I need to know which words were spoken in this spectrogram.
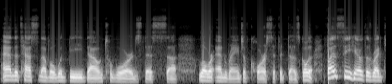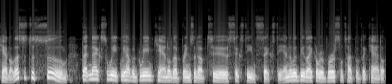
And the test level would be down towards this uh, lower end range, of course, if it does go there. If I see here the red candle, let's just assume that next week we have a green candle that brings it up to 1660, and it would be like a reversal type of a candle.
